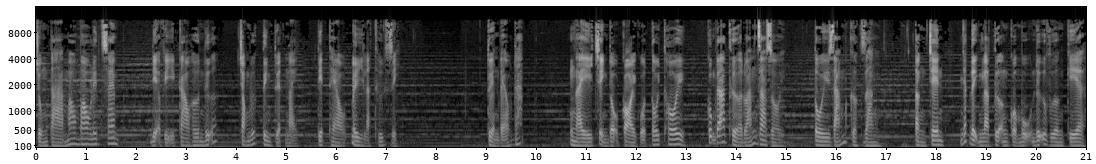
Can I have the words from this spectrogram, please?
Chúng ta mau mau lên xem Địa vị cao hơn nữa Trong nước tinh tuyệt này. Tiếp theo đây là thứ gì? Tuyền béo đáp Ngày trình độ còi của tôi thôi Cũng đã thừa đoán ra rồi. Tôi dám cược rằng Tầng trên nhất định là tượng của mụ nữ vương kia.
